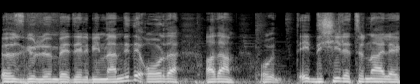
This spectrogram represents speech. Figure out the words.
Özgürlüğün bedeli bilmem ne de orada adam o e, dişiyle tırnağıyla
